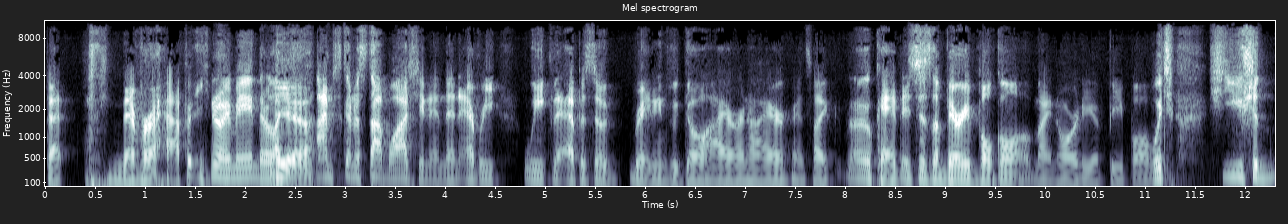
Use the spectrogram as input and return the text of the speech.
that never happened. You know what I mean? They're like, Yeah. I'm just going to stop watching, and then every week the episode ratings would go higher and higher. It's like, okay, it's just a very vocal minority of people, which you should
